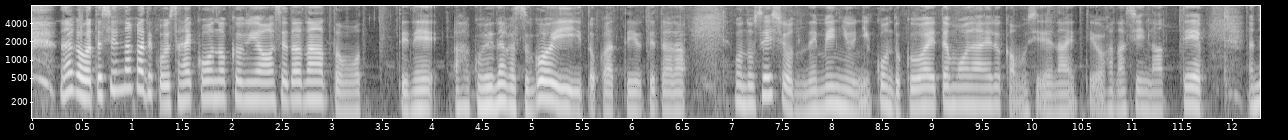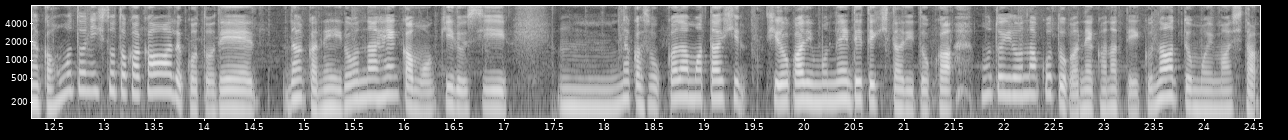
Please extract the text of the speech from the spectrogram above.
なんか私の中でこれ最高の組み合わせだなと思ってねあこれなんかすごいとかって言ってたらこのセッションのねメニューに今度加えてもらえるかもしれないっていう話になってなんか本当に人と関わることでなんかねいろんな変化も起きるしうんなんかそこからまた広がりもね出てきたりとか本当いろんなことがね叶っていくなって思いました。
